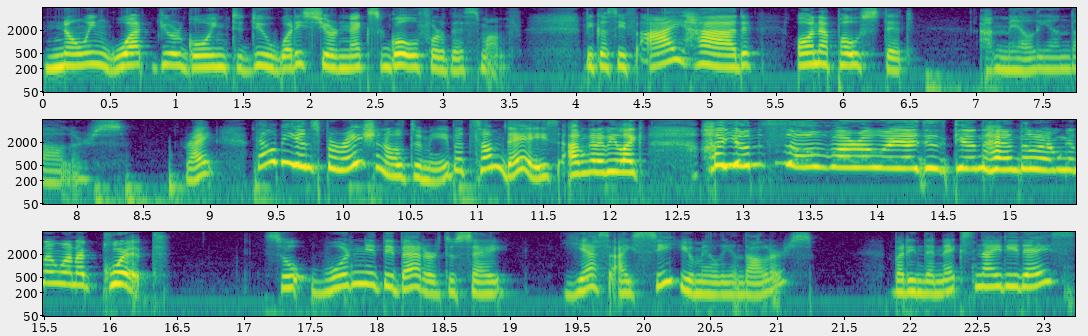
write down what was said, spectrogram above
knowing what you're going to do. What is your next goal for this month? Because if I had on a post it a million dollars, right? That'll be inspirational to me, but some days I'm gonna be like, I am so far away, I just can't handle it, I'm gonna wanna quit. So, wouldn't it be better to say, Yes, I see you, million dollars, but in the next 90 days,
